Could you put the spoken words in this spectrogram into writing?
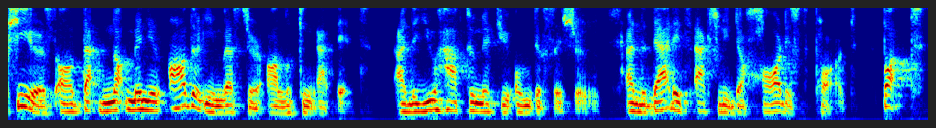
peers or that not many other investors are looking at it. And you have to make your own decision. And that is actually the hardest part. But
